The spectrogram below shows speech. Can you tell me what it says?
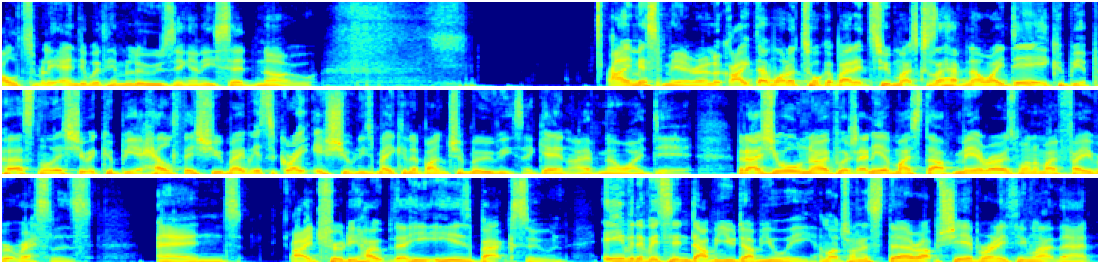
ultimately ended with him losing, and he said no. I miss Miro. Look, I don't want to talk about it too much because I have no idea. It could be a personal issue, it could be a health issue, maybe it's a great issue and he's making a bunch of movies. Again, I have no idea. But as you all know, if you watch any of my stuff, Miro is one of my favorite wrestlers. And I truly hope that he, he is back soon, even if it's in WWE. I'm not trying to stir up Shib or anything like that.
